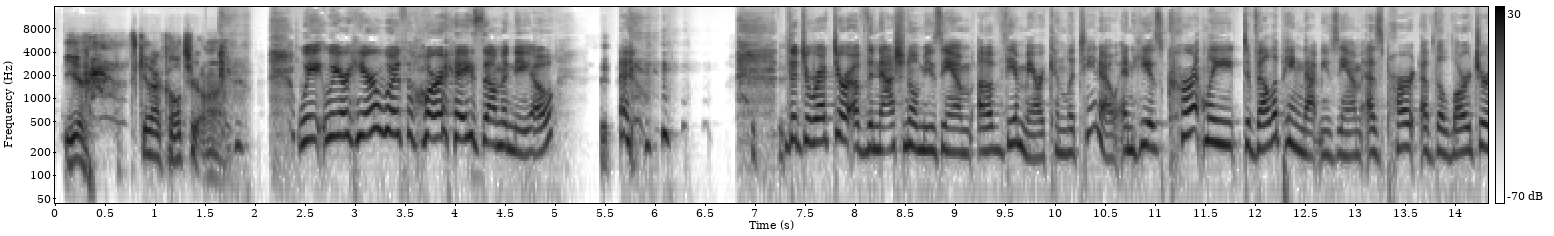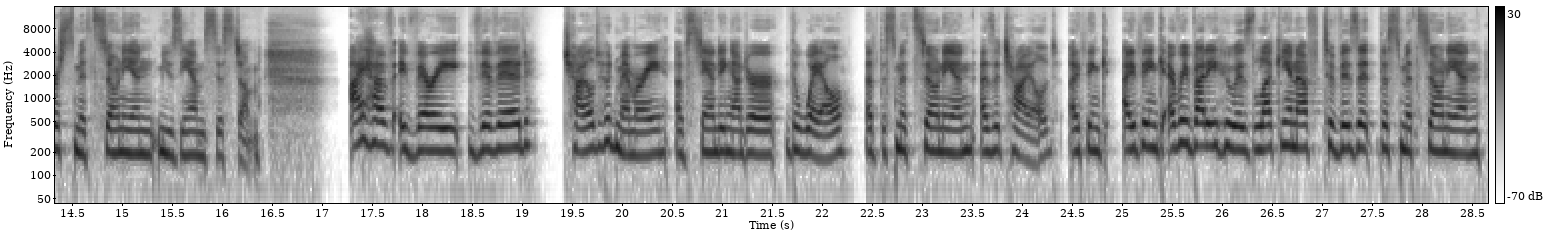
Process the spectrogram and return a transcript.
Yeah, let's get our culture on. we we are here with Jorge Zamanillo, the director of the National Museum of the American Latino, and he is currently developing that museum as part of the larger Smithsonian Museum system. I have a very vivid childhood memory of standing under the whale at the Smithsonian as a child. I think I think everybody who is lucky enough to visit the Smithsonian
